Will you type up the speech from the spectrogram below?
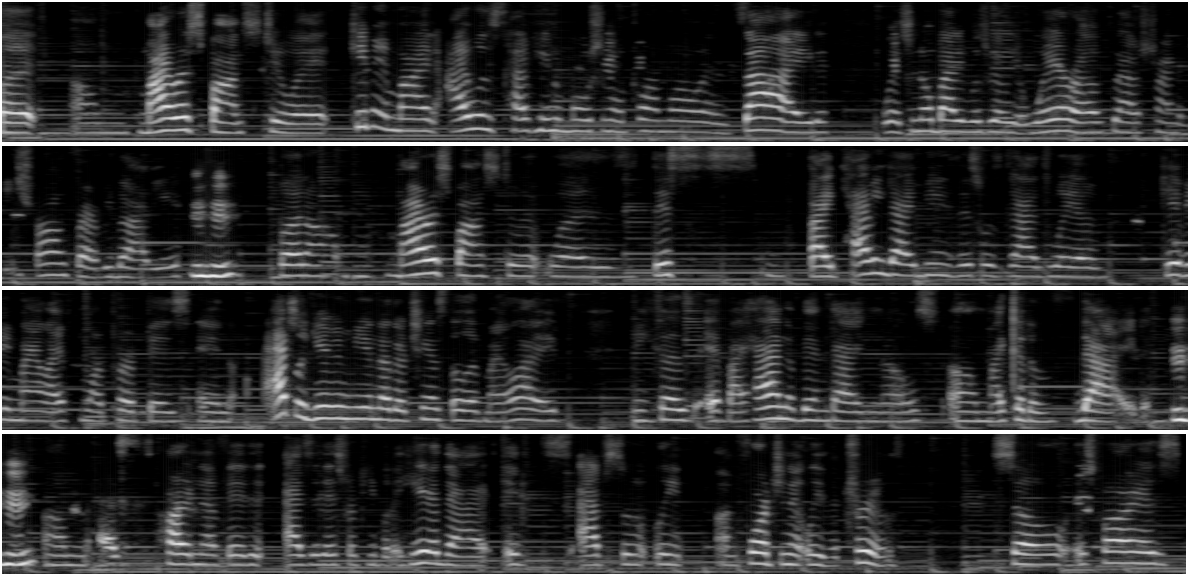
but um, my response to it, keep in mind, I was having emotional turmoil inside, which nobody was really aware of because I was trying to be strong for everybody. Mm-hmm. But um, my response to it was this by having diabetes, this was God's way of giving my life more purpose and actually giving me another chance to live my life because if I hadn't been diagnosed, um, I could have died. Mm-hmm. Um, as hard enough it, as it is for people to hear that, it's absolutely, unfortunately, the truth. So, as far as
